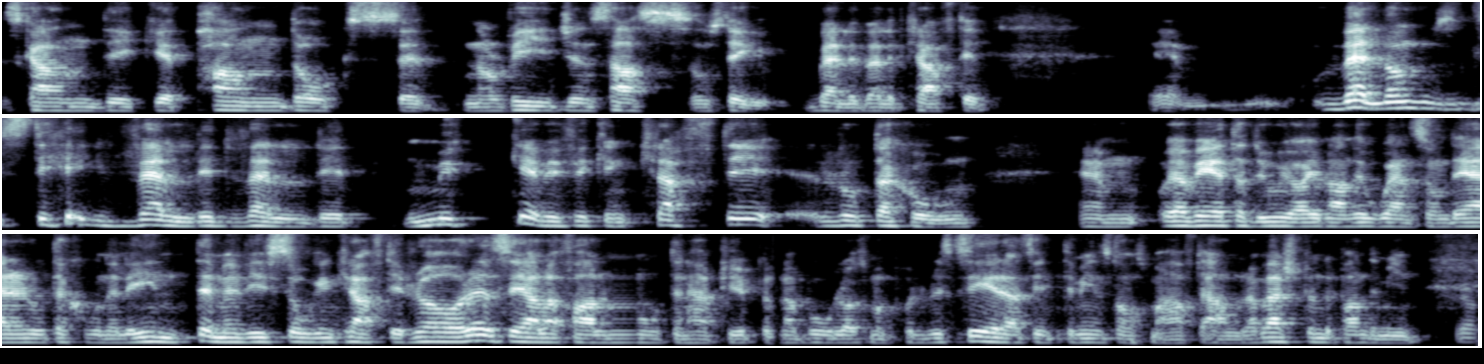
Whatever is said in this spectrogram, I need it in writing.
Scandic, ett Pandox, ett Norwegian SAS som steg väldigt, väldigt kraftigt. Eh, de steg väldigt, väldigt mycket. Vi fick en kraftig rotation. Ehm, och jag vet att du och jag ibland är oense om det är en rotation eller inte, men vi såg en kraftig rörelse i alla fall mot den här typen av bolag som har pulveriserats, inte minst de som har haft det allra värst under pandemin. Ja.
